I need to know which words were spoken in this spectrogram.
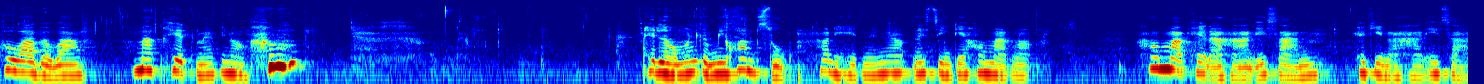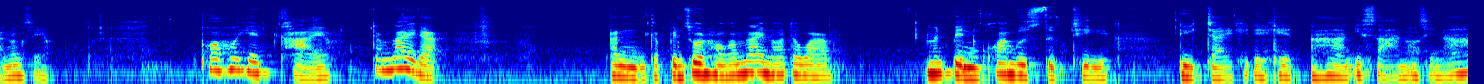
เพราะว่าแบบว่ามักเฮ็ดไหมพี่น้องเฮ็ดเรามันก็มีความสุขเท่าที่เฮ็ดในในสิ่งที่เฮามักเนาะเฮามักเฮ็ดอาหารอีสานเฮ็ดกินอาหารอีสานจังซี่พอเฮาเฮ็ดขายกำไรก็อันก็เป็นส่วนของกำไรเนาะแต่ว่า มันเป็นความรู้สึกที่ดีใจที่ได้เฮ็ดอาหารอีสานจังซี่นะ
